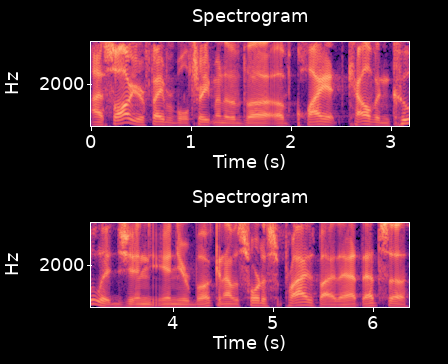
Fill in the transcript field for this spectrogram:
I saw your favorable treatment of uh, of quiet Calvin Coolidge in in your book, and I was sort of surprised by that. That's a,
